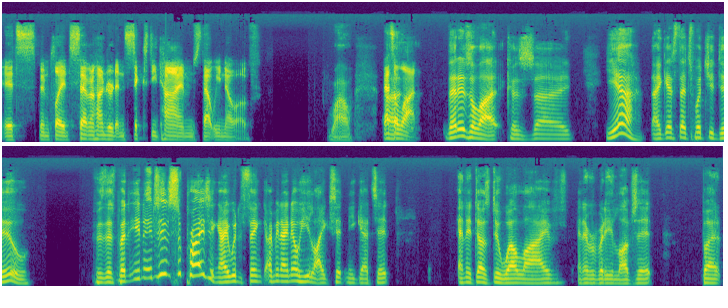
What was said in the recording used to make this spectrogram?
It's been played 760 times that we know of. Wow, That's Uh, a lot. that is a lot because uh yeah i guess that's what you do for this but it, it's, it's surprising i would think i mean i know he likes it and he gets it and it does do well live and everybody loves it but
